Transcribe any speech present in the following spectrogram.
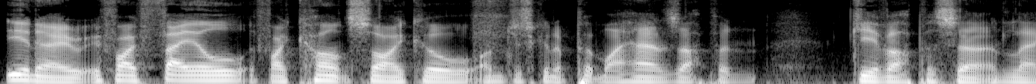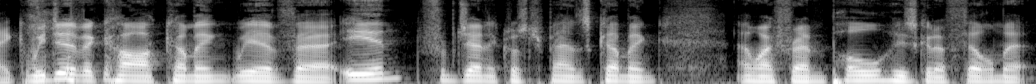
you know if I fail, if I can't cycle, I'm just going to put my hands up and give up a certain leg. We do have a car coming. We have uh, Ian from Journey Across Japan's coming, and my friend Paul who's going to film it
